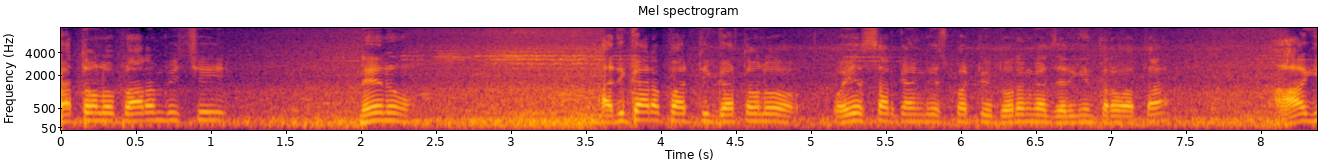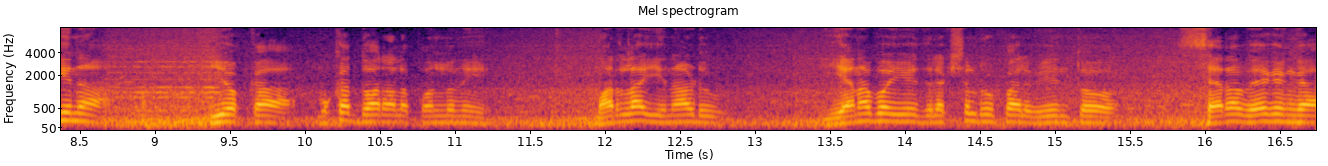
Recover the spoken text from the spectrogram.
గతంలో ప్రారంభించి నేను అధికార పార్టీ గతంలో వైఎస్ఆర్ కాంగ్రెస్ పార్టీ దూరంగా జరిగిన తర్వాత ఆగిన ఈ యొక్క ముఖద్వారాల పనులని మరలా ఈనాడు ఎనభై ఐదు లక్షల రూపాయల వ్యయంతో శరవేగంగా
